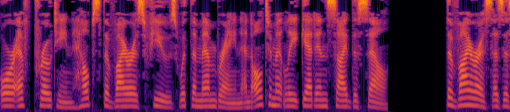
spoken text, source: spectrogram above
or F protein helps the virus fuse with the membrane and ultimately get inside the cell. The virus is a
